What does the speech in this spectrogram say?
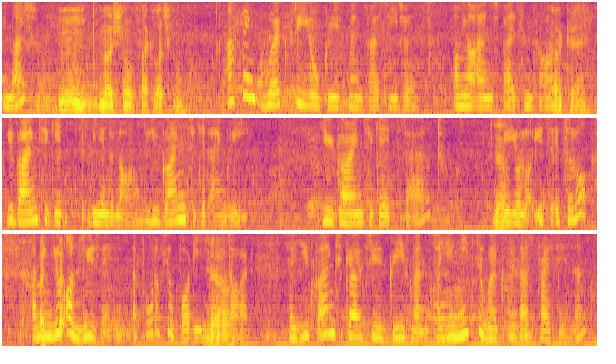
emotionally. Mm, emotional, psychological. I think work through your grievement procedures. on your own space and time. Okay. You're going to get be in denial. You're going to get angry. You're going to get sad. Yeah. You're lo- it's it's a loss. I mean, you are losing a part of your body has Yeah. died. So you're going to go through grievement. So you need to work through those processes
